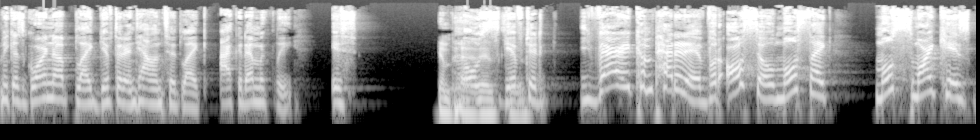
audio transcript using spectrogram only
because growing up like gifted and talented, like academically is most too. gifted, very competitive, but also most like most smart kids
